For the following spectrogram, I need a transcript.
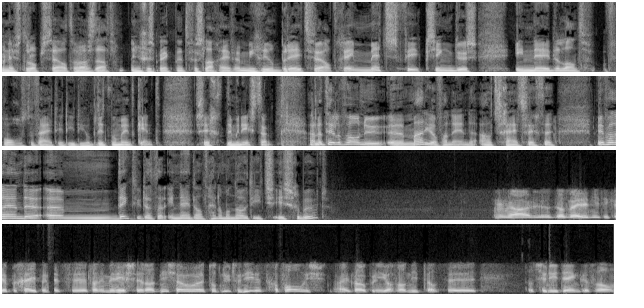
Minister Opstelten was dat in gesprek met verslaggever Michiel Breedveld. Geen matchfixing dus in Nederland, volgens de feiten die hij op dit moment kent, zegt de minister. Aan de telefoon nu uh, Mario van den Ende, oud-scheidsrechter. Meneer van den Ende, um, denkt u dat er in Nederland helemaal nooit iets is gebeurd? Nou, dat weet ik niet. Ik heb begrepen uh, van de minister dat niet zo uh, tot nu toe niet het geval is. Nou, ik hoop in ieder geval niet dat dat ze nu denken van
